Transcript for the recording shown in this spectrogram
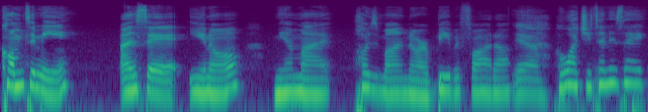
come to me and say, you know, me and my husband or baby father Yeah. who watch it and he's like,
